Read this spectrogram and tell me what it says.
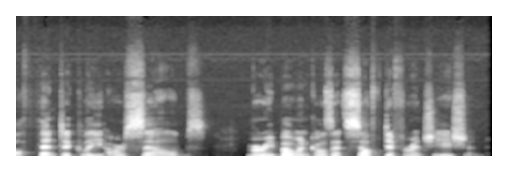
authentically ourselves, Murray Bowen calls that self differentiation.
